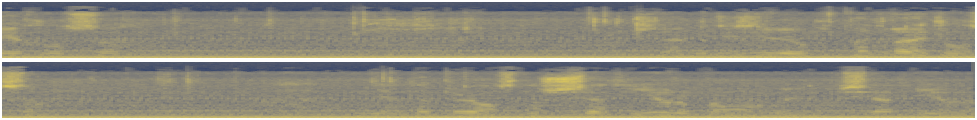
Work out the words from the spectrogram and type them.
проехался. Так, дизелек потратился. Где-то на 60 евро, по-моему, или 50 евро.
